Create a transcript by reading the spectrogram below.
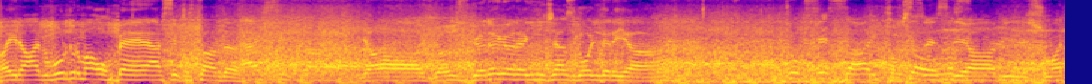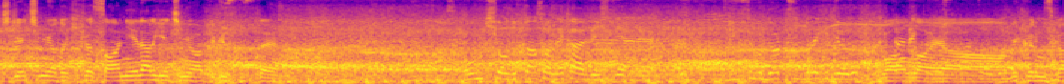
Hayır abi vurdurma oh be Ersin kurtardı. Ersin Ya göz göre göre yiyeceğiz golleri ya. çok stresli abi. Çok stresli ya. Bir, şu maç geçmiyor dakika saniyeler geçmiyor artık üst üste. 10 kişi olduktan sonra ne kadar değişti yani. 1-0 4-0'a gidiyorduk. Vallahi ya. Bir kırmızı kart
